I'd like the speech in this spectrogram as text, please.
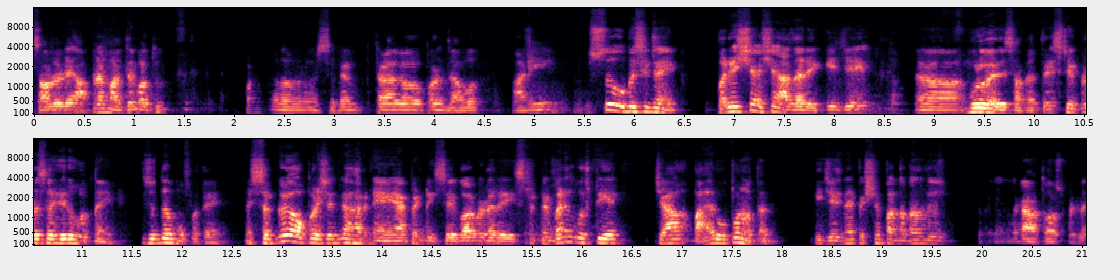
चालवलंय आपल्या माध्यमातून सगळ्या तळागाव पण जावं. आणि नुसतं ओबेसिटी नाही बरेचसे असे आजार आहे की जे मूळ व्याधी सांगतात. ते स्टेपर सर्जरी होत नाही ती सुद्धा मोफत आहे. सगळं सगळे ऑपरेशन का हरणे आहे अपेंडिक्स आहे गॉलब्लॅडर आहे स्ट्रक्टर बऱ्याच गोष्टी आहे ज्या बाहेर ओपन होतात. की जे पेशंट पंधरा पंधरा दिवस राहतो हॉस्पिटलला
